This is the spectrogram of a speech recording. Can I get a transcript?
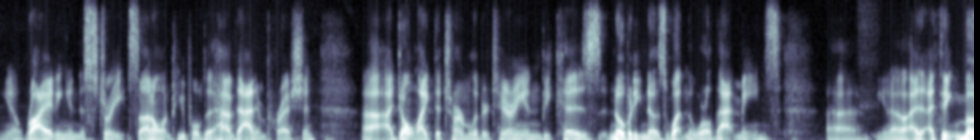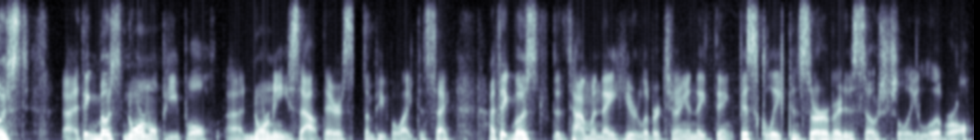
you know rioting in the street. So I don't want people to have that impression. Uh, I don't like the term libertarian because nobody knows what in the world that means. Uh, you know, I, I, think most, I think most normal people, uh, normies out there, some people like to say, I think most of the time when they hear libertarian, they think fiscally conservative, socially liberal,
